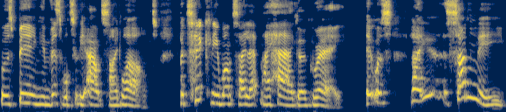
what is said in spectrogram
was being invisible to the outside world, particularly once I let my hair go grey. It was like suddenly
